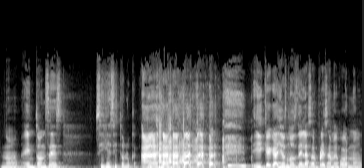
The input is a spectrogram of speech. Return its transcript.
¿no? Entonces, sigue así Toluca. y que Gallos nos dé la sorpresa mejor, ¿no?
